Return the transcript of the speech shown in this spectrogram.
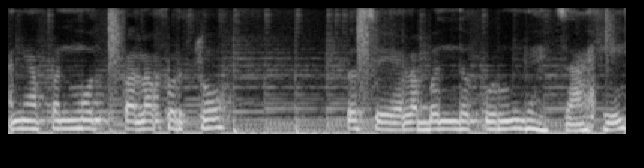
आणि आपण मोदकाला करतो तसं याला बंद करून घ्यायचं आहे.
